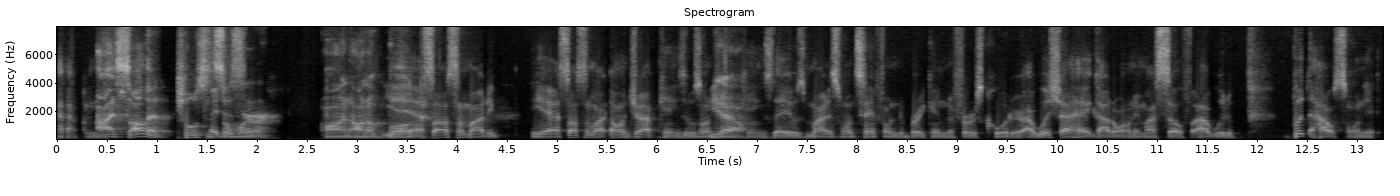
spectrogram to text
happen. I saw that posted somewhere on, on a book. Yeah, I saw somebody yeah, I saw somebody on DraftKings. It was on yeah. DraftKings that it was minus one ten from the break in the first quarter. I wish I had got on it myself. I would have put the house on it.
